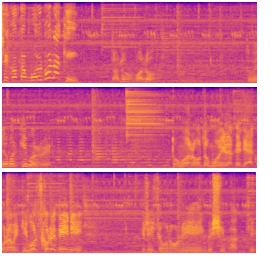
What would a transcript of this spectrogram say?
সে কথা বলব নাকি? বলো। তুমি আবার কি বলবে? তোমার মতো মহিলাকে যে এখন আমি ডিভোর্স করে দিইনি, এটাই তোমার অনেক বেশি ভাগ্যে।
